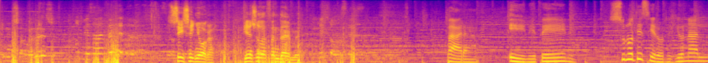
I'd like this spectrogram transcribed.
Tú no sabes de eso. ¿No piensas defenderte? Sí, señora, pienso defenderme. Entonces. Para NTN, su noticiero regional,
